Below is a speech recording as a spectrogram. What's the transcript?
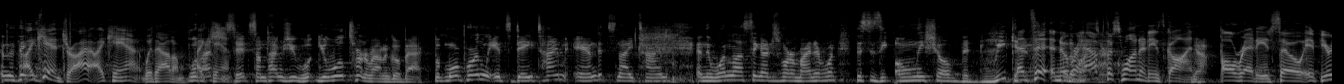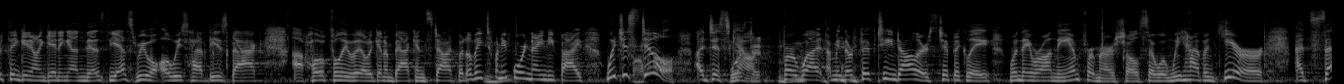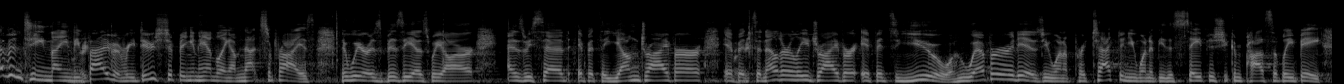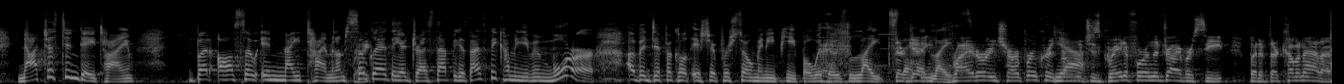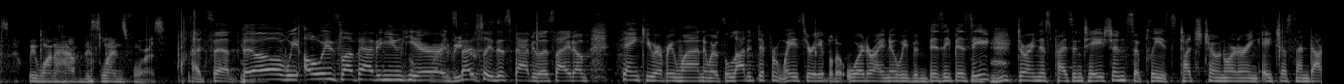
And the thing I is- can't drive. I can't without them. Well, I that's can't. just it. Sometimes you will, you will turn around and go back. But more importantly, it's daytime and it's nighttime. And then one last thing I just want to remind everyone, this is the only show of the weekend. That's it, and over half the quantity is gone Yeah. already. So if you're thinking on getting on this, yes, we will always have these back. Uh, hopefully, we'll be able to get them back in stock, but it'll be $24.95, which is still a discount for what? I mean, they're $15 typically when they were on the infomercial. So when we have them here at $17.95 and reduced shipping and handling, I'm not surprised that we are as busy as we are. As we said, if it's a young driver, if Right. it's an elderly driver, if it's you, whoever it is, you want to protect and you want to be the safest you can possibly be, not just in daytime. But also in nighttime. And I'm so Right. glad they addressed that because that's becoming even more of a difficult issue for so many people with those lights, They're the getting headlights. brighter and sharper and crisper, Yeah. which is great if we're in the driver's seat. But if they're coming at us, we want to have this lens for us. That's it. Bill, we always love having you here, to here. especially this fabulous item. Thank you, everyone. And there's a lot of different ways you're able to order. I know we've been busy, busy Mm-hmm. during this presentation, so please touch tone ordering, hsn.com.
